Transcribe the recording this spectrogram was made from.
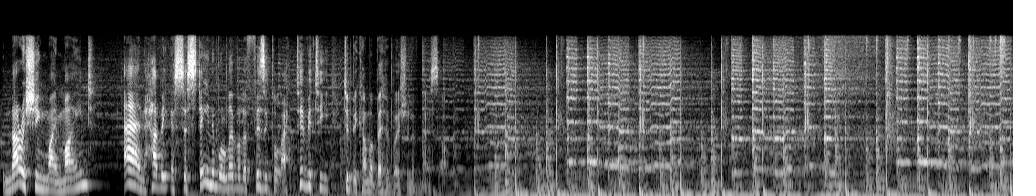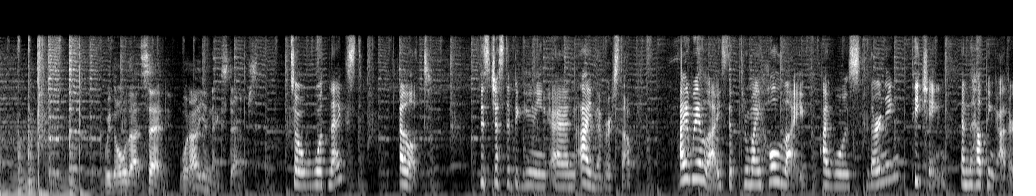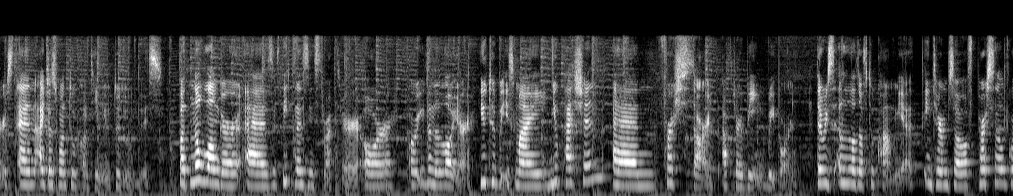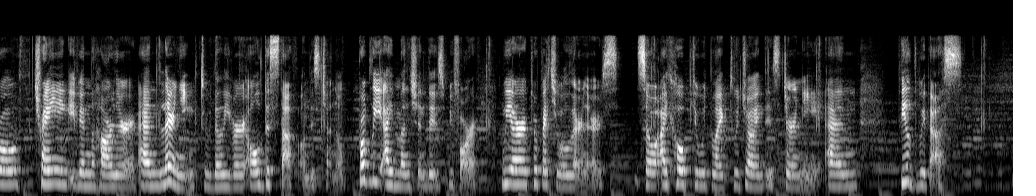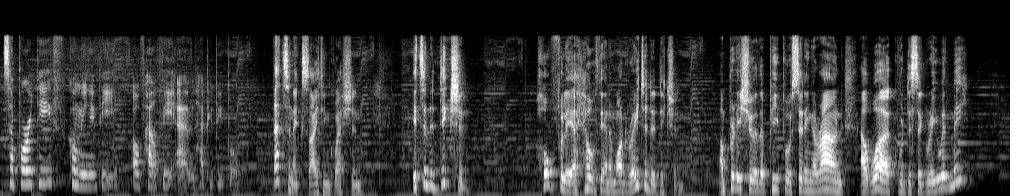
nourishing my mind, and having a sustainable level of physical activity to become a better version of myself. With all that said, what are your next steps? So what next? A lot. This is just the beginning and I never stop. I realized that through my whole life I was learning, teaching and helping others and I just want to continue to do this. But no longer as a fitness instructor or, or even a lawyer. YouTube is my new passion and first start after being reborn there is a lot of to come yet in terms of personal growth, training even harder, and learning to deliver all the stuff on this channel. Probably I mentioned this before, we are perpetual learners. So I hope you would like to join this journey and build with us supportive community of healthy and happy people. That's an exciting question. It's an addiction. Hopefully a healthy and a moderated addiction. I'm pretty sure that people sitting around at work would disagree with me.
